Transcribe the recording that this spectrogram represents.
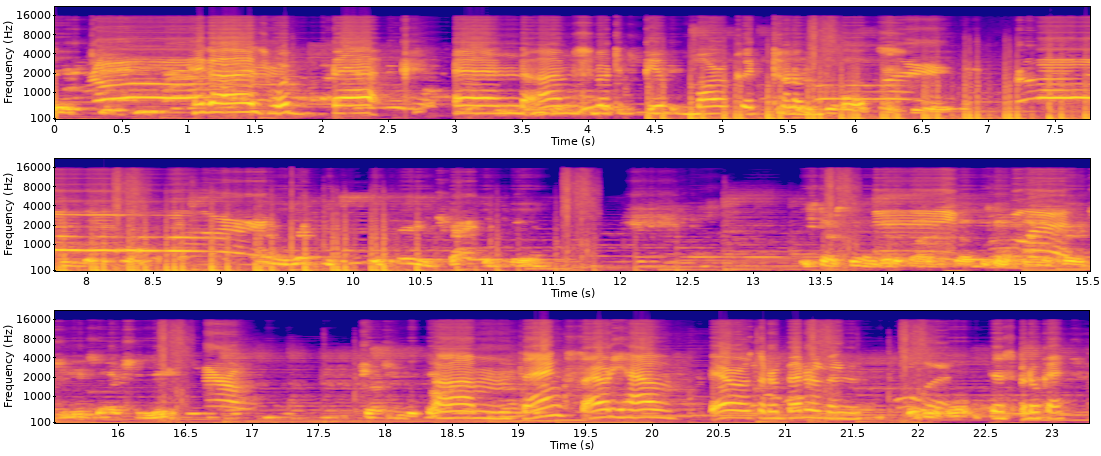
Hey guys, we're back, and I'm just about to give Mark a ton of bullets. He starts feeling good about gonna find courage and needs to actually meet. Judging the Um, thanks. I already have arrows that are better than this, but okay.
